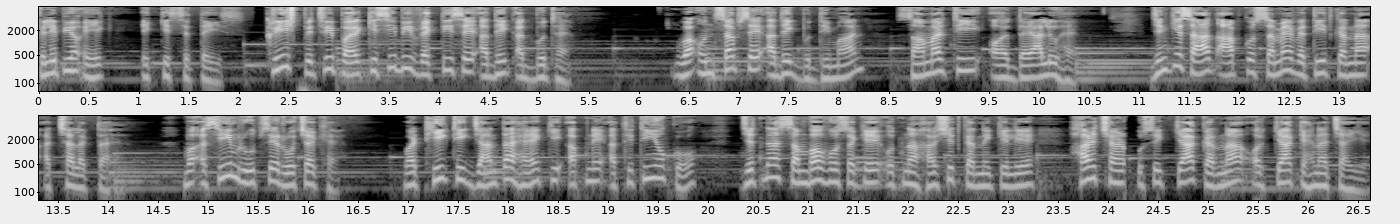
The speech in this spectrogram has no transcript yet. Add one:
फिलिपियो एक, इक्कीस से तेईस। क्रिस्ट पृथ्वी पर किसी भी व्यक्ति से अधिक अद्भुत है। वह उन सबसे अधिक बुद्धिमान, सामर्थी और दयालु है, जिनके साथ आपको समय व्यतीत करना अच्छा लगता है। वह असीम रूप से रोचक है। वह ठीक ठीक जानता है कि अपने अतिथियों को जितना संभव हो सके उतना हर्षित करने के लिए हर क्षण उसे क्या करना और क्या कहना चाहिए।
